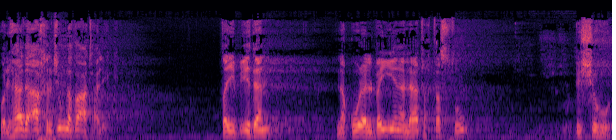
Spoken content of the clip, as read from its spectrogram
ولهذا آخر الجملة ضاعت عليك. طيب إذن نقول البينة لا تختص بالشهود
